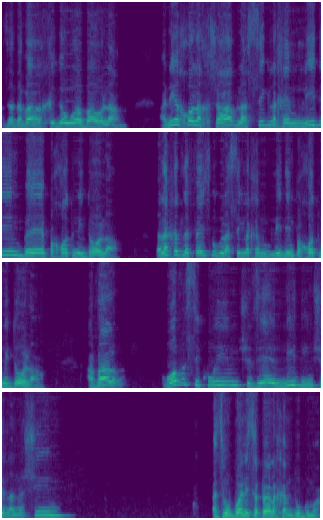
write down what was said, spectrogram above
זה הדבר הכי גרוע בעולם. אני יכול עכשיו להשיג לכם לידים בפחות מדולר. ללכת לפייסבוק ולהשיג לכם לידים פחות מדולר. אבל רוב הסיכויים שזה יהיה לידים של אנשים... עזבו, בואו אני אספר לכם דוגמה.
